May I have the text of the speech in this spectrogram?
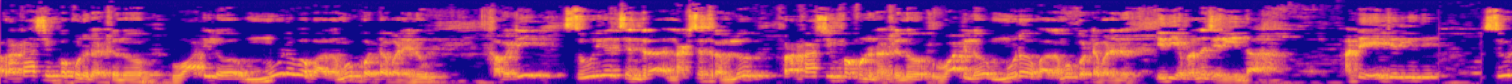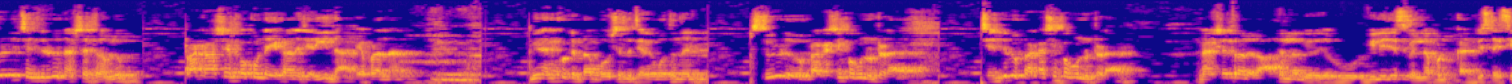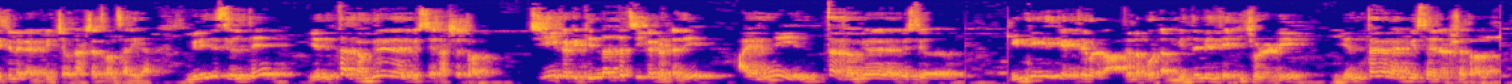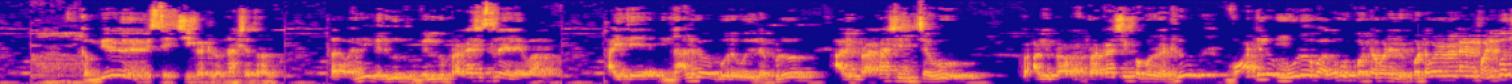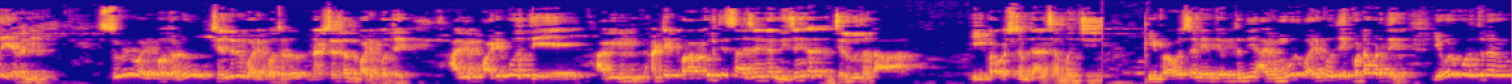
ప్రకాశింపకున్నట్లును వాటిలో మూడవ భాగము కొట్టబడెను. కాబట్టి సూర్య చంద్ర నక్షత్రములు ప్రకాశింపకుండానట్లును వాటిలో మూడవ భాగము కొట్టబడను. ఇది ఎప్పుడన్నా జరిగిందా? అంటే ఏం జరిగింది? సూర్యుడు చంద్రుడు నక్షత్రములు ప్రకాశింపకుండా ఎక్కడన్నా జరిగిందా? ఎప్పుడన్నా? మీరు అనుకుంటున్నారా భవిష్యత్తు జరగబోతుందని? సూర్యుడు ప్రకాశింపకుండా ఉంటాడా చంద్రుడు ప్రకాశింపకుండా ఉంటాడా నక్షత్రాలు రాత్రుల్లో మీరు విలేజెస్ వెళ్ళినప్పుడు కనిపిస్తాయి. సిటీలో కనిపించవు నక్షత్రాలు సరిగా. విలేజెస్ వెళ్తే ఎంత గంభీరంగా కనిపిస్తాయి నక్షత్రాలు? చీకటి కిందంతా చీకటి ఉంటది. అవన్నీ ఎంత గంభీరంగా కనిపిస్తాయి. ఇంటి మీదకి ఎక్కితే కూడా రాత్రుల పూట మిద్దె మీదకి ఎక్కి చూడండి ఎంతగా కనిపిస్తాయి నక్షత్రాలు. గంభీరంగా కనిపిస్తాయి చీకట్లో నక్షత్రాలు. మరి అవన్నీ వెలుగు వెలుగు ప్రకాశిస్తున్నాయి లేవా? అయితే నాలుగవ బూర ఊదినప్పుడు అవి ప్రకాశించవు అవి ప్రకాశింపకున్నట్లు వాటిలో మూడో భాగము కొట్టబడిన కొట్టబడినట్టు పడిపోతాయి అవన్నీ. సూర్యుడు పడిపోతాడు చంద్రుడు పడిపోతాడు నక్షత్రాలు పడిపోతాయి. అవి పడిపోతే అవి అంటే ప్రకృతి సహజంగా నిజంగా జరుగుతుందా? ఈ ప్రవచనం దానికి సంబంధించి ఈ ప్రవచనం ఏం చెప్తుంది? అవి మూడు పడిపోతాయి కొట్టబడతాయి. ఎవరు కొడుతున్నారు?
